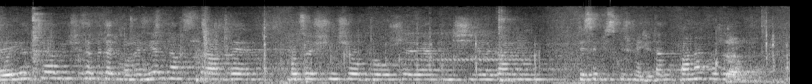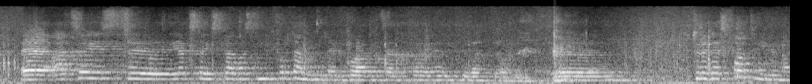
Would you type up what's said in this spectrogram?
E, Ja chciałabym się zapytać, może nie znam sprawy, bo coś mi się odbyło przy jakimś nielegalnym wysypisku śmieci. Tak u Pana? Proszę Tak. E, A co jest, e, jak stoi sprawa z tymi fortami tutaj w Gławicach? e, e, Który to jest fort? Nie wiem, mam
